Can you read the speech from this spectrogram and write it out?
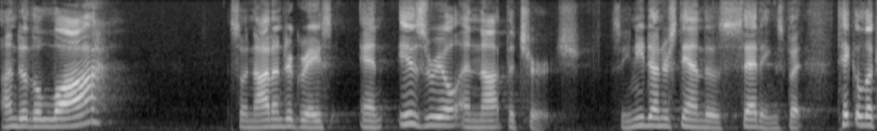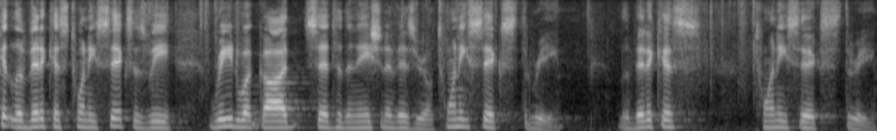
under the law, so not under grace, and Israel and not the church. So you need to understand those settings. But take a look at Leviticus 26 as we read what God said to the nation of Israel. 26 3. Leviticus 26 3.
